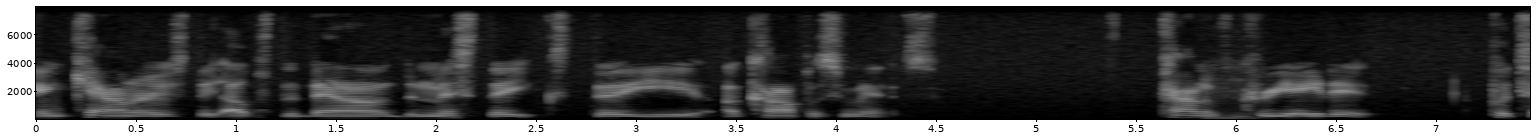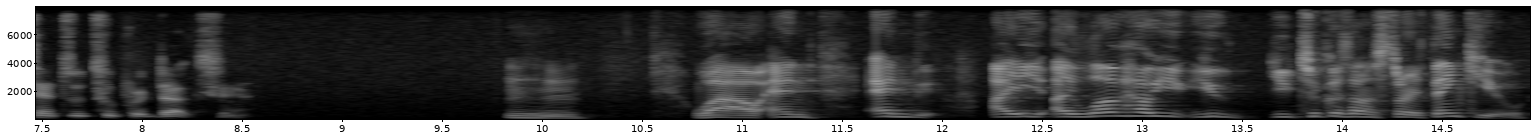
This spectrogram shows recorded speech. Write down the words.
encounters, the ups, the downs, the mistakes, the accomplishments kind mm-hmm. of created potential to production. Mhm. Wow, and and I I love how you you you took us on a story. Thank you.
